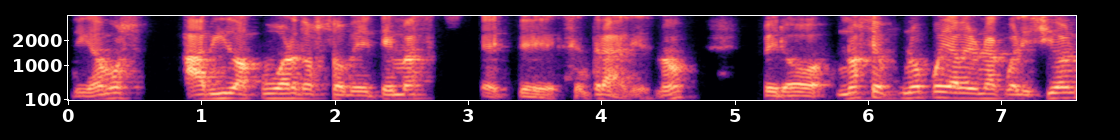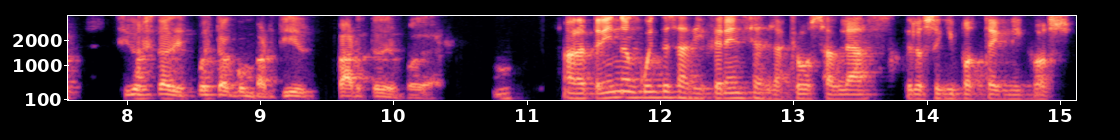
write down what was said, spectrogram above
digamos, ha habido acuerdos sobre temas este, centrales, ¿no? Pero no, se, no puede haber una coalición si no se está dispuesto a compartir parte del poder. Ahora, teniendo en cuenta esas diferencias de las que vos hablás, de los equipos técnicos,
